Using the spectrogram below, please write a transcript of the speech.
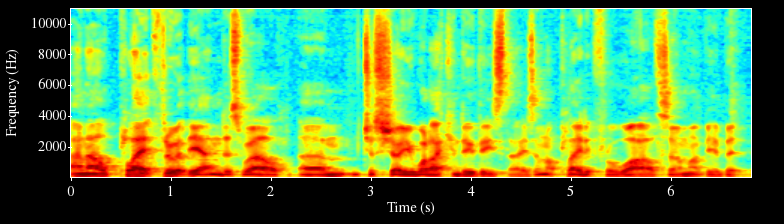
And I'll play it through at the end as well, um, just show you what I can do these days. I've not played it for a while, so it might be a bit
